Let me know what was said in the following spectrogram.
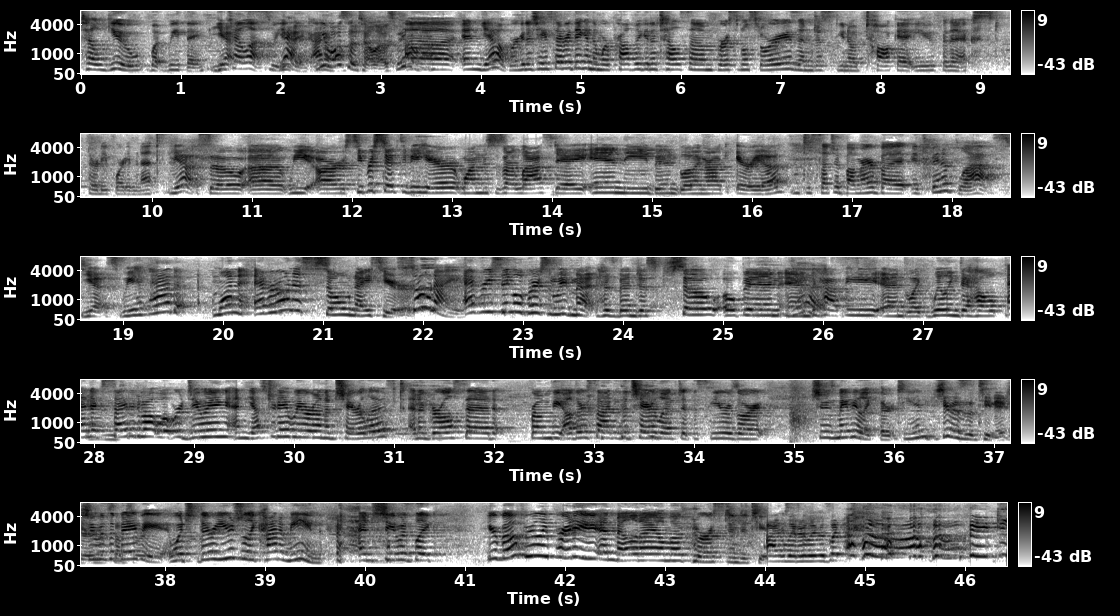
tell you what we think. You Yes. tell us what yeah, you think. I you also tell us. We know. Uh, and yeah, we're gonna taste everything and then we're probably gonna tell some personal stories and just, you know, talk at you for the next 30, 40 minutes. Yeah, so uh, we are super stoked to be here. One, this is our last day in the Boone Blowing Rock area. Which is such a bummer, but it's been a blast. Yes, we have had one, everyone is so nice here. So nice. Every single person we've met has been just so open and Yes. happy and like willing to help. and excited about what we're doing. And yesterday we were on a chairlift, and a girl said from the other side of the chairlift at the ski resort, she was maybe like 13. She was a teenager. She was a baby, which they're usually kind of mean. And she was like, "You're both really pretty," and Mel and I almost burst into tears. I literally was like, oh,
